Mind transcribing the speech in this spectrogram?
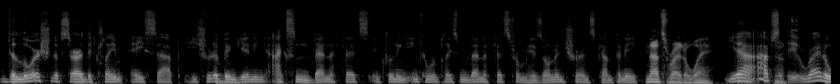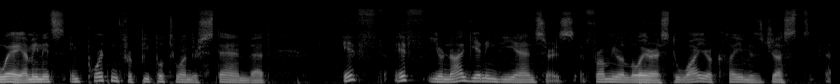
the lawyer should have started the claim ASAP. He should have been getting accident benefits, including income replacement benefits from his own insurance company. And that's right away. Yeah, absolutely. Right away. I mean, it's important for people to understand that if if you're not getting the answers from your lawyer as to why your claim is just uh,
